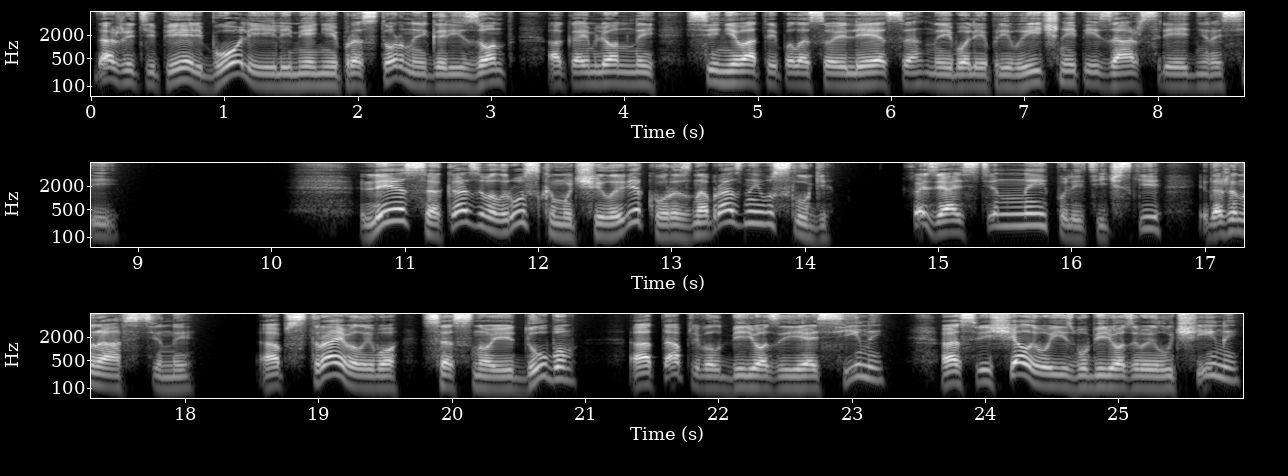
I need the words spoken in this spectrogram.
Даже теперь более или менее просторный горизонт, окаймленный синеватой полосой леса, наиболее привычный пейзаж Средней России. Лес оказывал русскому человеку разнообразные услуги хозяйственные, политические и даже нравственные, обстраивал его сосной и дубом, отапливал березы и осиной, освещал его избу березовой лучиной,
